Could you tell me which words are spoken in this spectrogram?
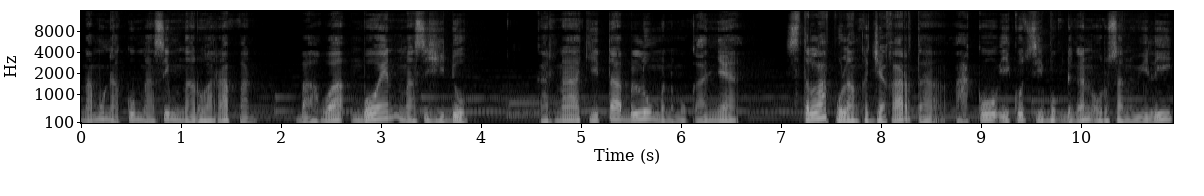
Namun aku masih menaruh harapan bahwa Mboen masih hidup karena kita belum menemukannya. Setelah pulang ke Jakarta, aku ikut sibuk dengan urusan Willy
